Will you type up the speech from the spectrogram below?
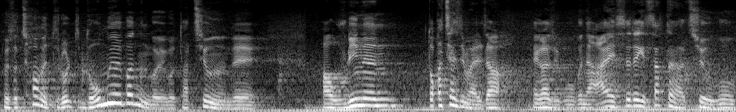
그래서 처음에 들어올 때 너무 열받는 거예요. 이거 다 치우는데. 아, 우리는 똑같이 하지 말자. 해가지고 그냥 아예 쓰레기 싹 다 다 치우고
